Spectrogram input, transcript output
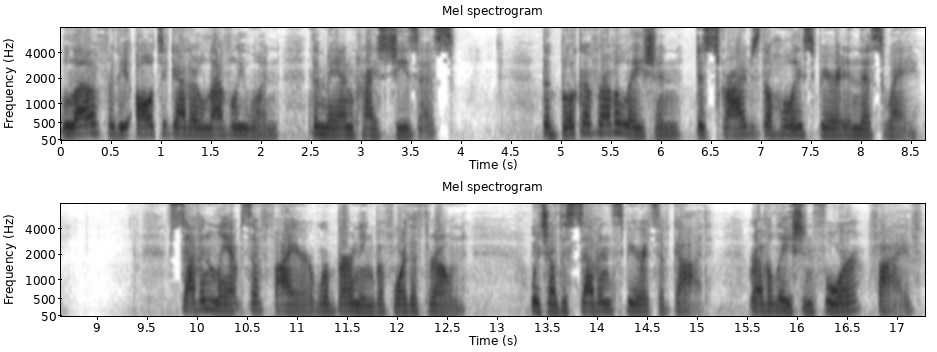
love for the altogether lovely one, the man Christ Jesus. The book of Revelation describes the Holy Spirit in this way Seven lamps of fire were burning before the throne, which are the seven spirits of God. Revelation 4 5.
